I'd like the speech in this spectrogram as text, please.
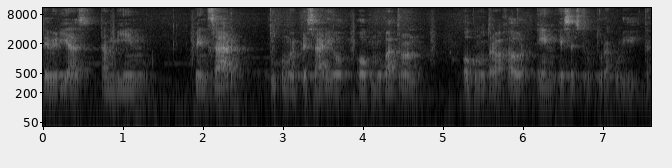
deberías también pensar tú como empresario o como patrón o como trabajador en esa estructura jurídica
